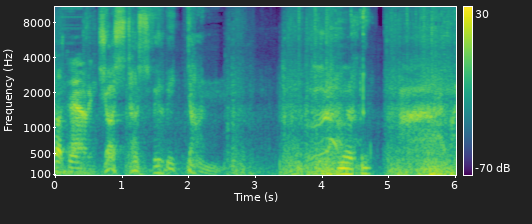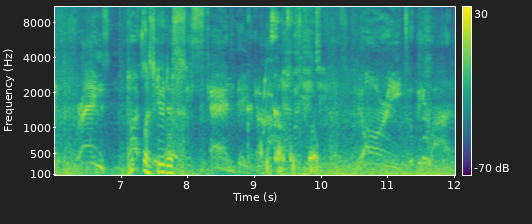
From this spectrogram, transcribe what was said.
What's up, dude? Justice will be done. Yes. My friends, watch Let's do this. Standing. Glory to be won.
